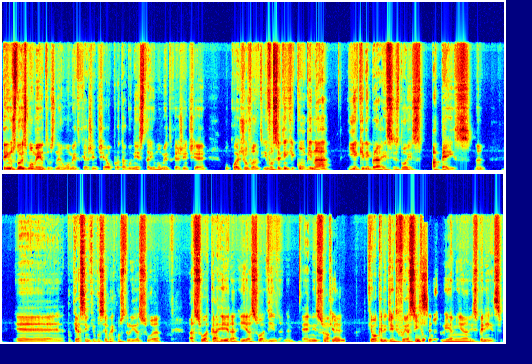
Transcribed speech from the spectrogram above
tem os dois momentos, né? o momento que a gente é o protagonista e o momento que a gente é o coadjuvante. E você tem que combinar e equilibrar esses dois papéis, né? É, porque é assim que você vai construir a sua, a sua carreira e a sua vida. Né? É nisso que, eu, que eu acredito e foi assim Isso. que eu construí a minha experiência.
